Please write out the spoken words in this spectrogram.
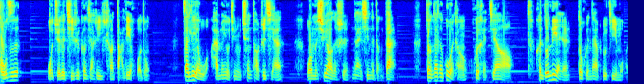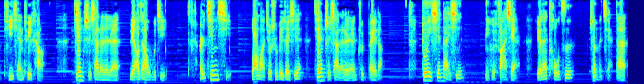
投资，我觉得其实更像是一场打猎活动，在猎物还没有进入圈套之前，我们需要的是耐心的等待。等待的过程会很煎熬，很多猎人都会耐不住寂寞，提前退场。坚持下来的人寥寥无几，而惊喜往往就是为这些坚持下来的人准备的。多一些耐心，你会发现，原来投资这么简单。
